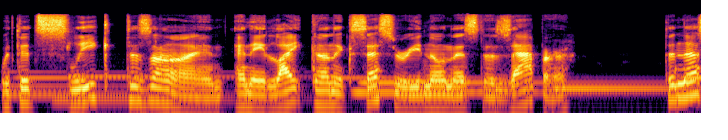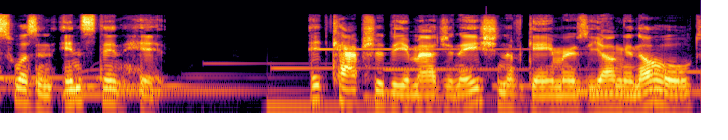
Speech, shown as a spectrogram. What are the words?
With its sleek design and a light gun accessory known as the Zapper, the NES was an instant hit. It captured the imagination of gamers young and old,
